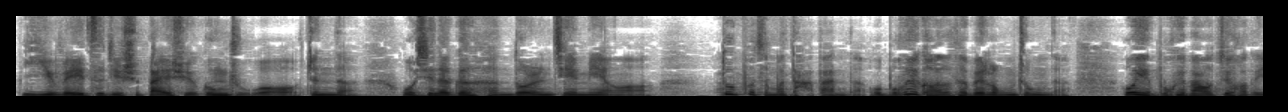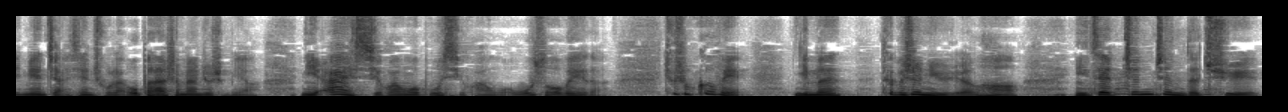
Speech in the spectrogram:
以为自己是白雪公主哦？真的，我现在跟很多人见面哦。都不怎么打扮的，我不会搞得特别隆重的，我也不会把我最好的一面展现出来。我本来什么样就什么样，你爱喜欢我不喜欢我无所谓的。就是各位，你们特别是女人哈，你在真正的去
